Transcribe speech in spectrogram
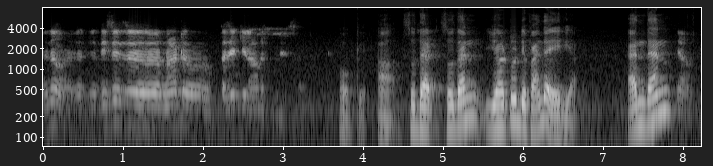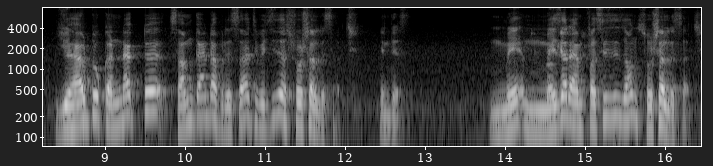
You know, uh, this is uh, not uh, present in Andhra Pradesh, sir. Okay, ah, so that so then you have to define the area, and then Yeah. you have to conduct uh, some kind of research which is a social research in this. Ma- major emphasis is on social research.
